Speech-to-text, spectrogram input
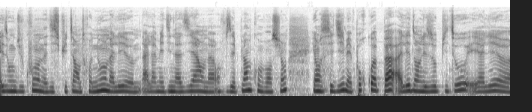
Et donc, du coup, on a discuté entre nous. On allait euh, à la Médinasia, on, a, on faisait plein de conventions. Et on s'est dit, mais pourquoi pas aller dans les hôpitaux et aller. euh,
